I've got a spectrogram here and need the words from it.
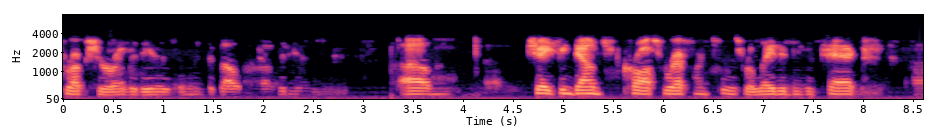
structure of it is and the development of it is. Um, chasing down cross references related to the text. Uh,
